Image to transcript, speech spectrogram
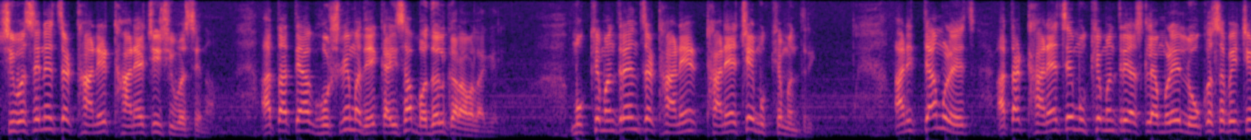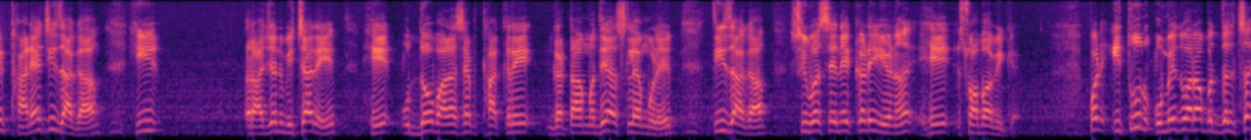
शिवसेनेचं ठाणे ठाण्याची शिवसेना. आता त्या घोषणेमध्ये काहीसा बदल करावा लागेल. मुख्यमंत्र्यांचं ठाणे ठाण्याचे मुख्यमंत्री आणि त्यामुळेच आता ठाण्याचे मुख्यमंत्री असल्यामुळे लोकसभेची ठाण्याची जागा ही राजन विचारे हे उद्धव बाळासाहेब ठाकरे गटामध्ये असल्यामुळे ती जागा शिवसेनेकडे येणं हे स्वाभाविक आहे. पण इथून उमेदवाराबद्दलचं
